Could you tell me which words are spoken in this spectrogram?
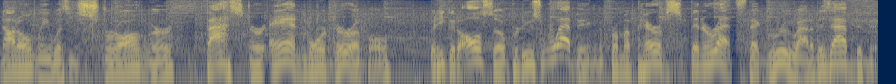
Not only was he stronger, faster, and more durable, but he could also produce webbing from a pair of spinnerets that grew out of his abdomen.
